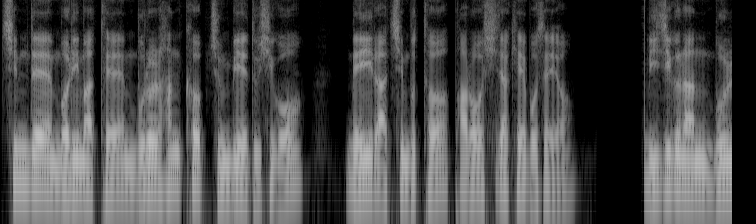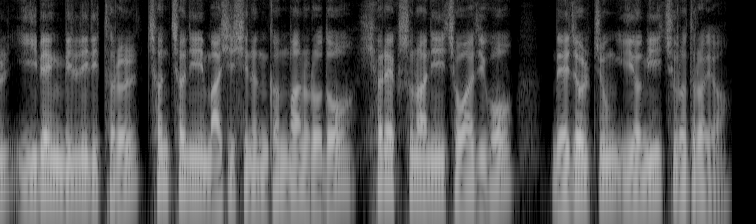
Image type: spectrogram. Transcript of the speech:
침대 머리맡에 물을 한 컵 준비해 두시고 내일 아침부터 바로 시작해 보세요. 미지근한 물 200ml를 천천히 마시시는 것만으로도 혈액순환이 좋아지고 뇌졸중 위험이 줄어들어요.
